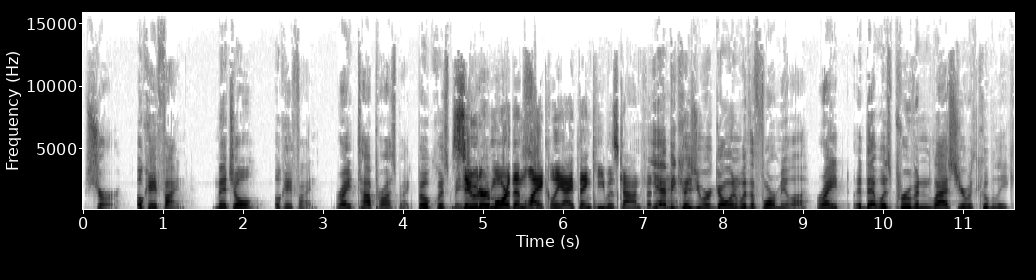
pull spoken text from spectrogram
sure. Okay, fine. Mitchell. Okay, fine. Right, top prospect. Boqvist. Maybe. Suter more than likely, I think he was confident. Yeah, in. because you were going with a formula, right? That was proven last year with Kubalik.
